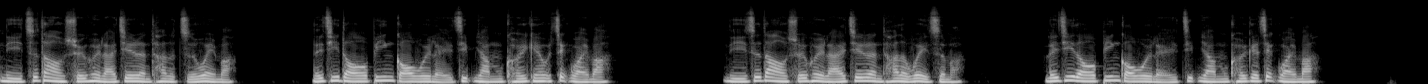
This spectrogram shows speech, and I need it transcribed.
你知道谁会来接任他的职位吗？你知道边个会嚟接任佢嘅职位吗？你知道谁会嚟接任他的位置吗？你知道边个会嚟接任佢嘅职位吗？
